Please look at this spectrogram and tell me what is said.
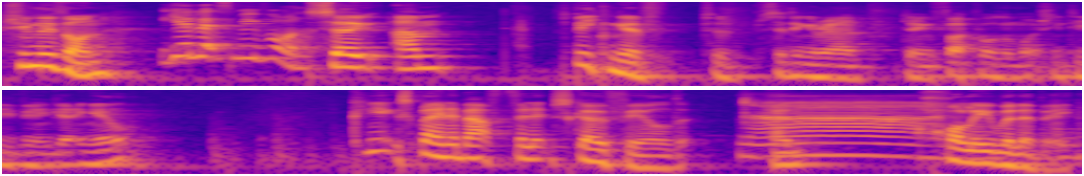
Should we move on? Yeah, let's move on. So, um, speaking of sort of sitting around doing fuck all and watching TV and getting ill, can you explain about Philip Schofield Ah, and Holly Willoughby? and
